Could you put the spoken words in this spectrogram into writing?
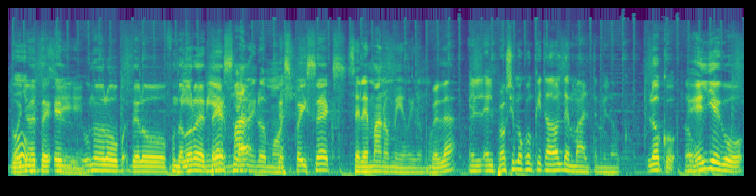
dueño Oh, de te- sí. el- uno de los, de los fundadores Mi- de mi Tesla, hermano Elon de Musk. SpaceX, Es el hermano mío, Elon Musk. ¿verdad? El, el próximo conquistador de Marte, mi loco. Loco, Oh. él llegó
